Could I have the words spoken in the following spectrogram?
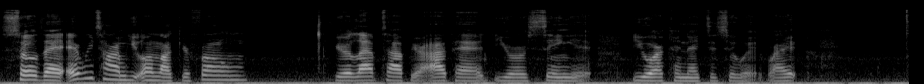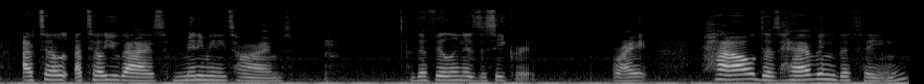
so that every time you unlock your phone your laptop your ipad you're seeing it. You are connected to it right I tell I tell you guys many many times the feeling is the secret, right? How does having the thing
